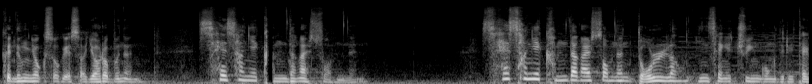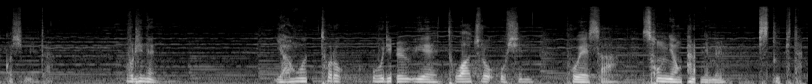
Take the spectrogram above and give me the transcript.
그 능력 속에서 여러분은 세상이 감당할 수 없는 세상이 감당할 수 없는 놀라운 인생의 주인공들이 될 것입니다. 우리는 영원토록 우리를 위해 도와주러 오신 보혜사 성령 하나님을 믿습니다.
